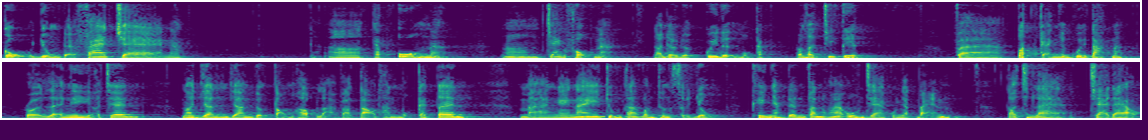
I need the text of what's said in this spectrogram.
cụ dùng để pha trà nè uh, cách uống nè uh, trang phục nè nó đều được quy định một cách rất là chi tiết. Và tất cả những quy tắc đó rồi lễ nghi ở trên nó dần dần được tổng hợp lại và tạo thành một cái tên mà ngày nay chúng ta vẫn thường sử dụng khi nhắc đến văn hóa uống trà của Nhật Bản, đó chính là trà đạo.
